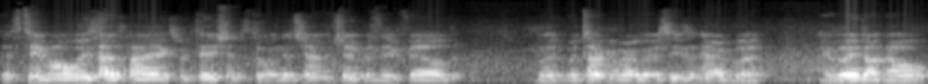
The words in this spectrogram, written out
this team always has high expectations to win the championship, and they failed. But we're talking regular season here, but I really don't know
